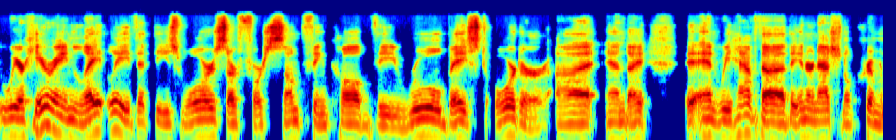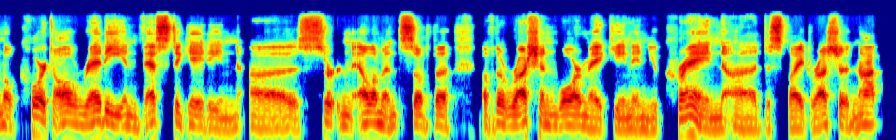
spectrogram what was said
we're hearing lately that these wars are for something called the rule-based order, uh, and I and we have the the International Criminal Court already investigating uh, certain elements of the of the Russian war making in Ukraine, uh, despite Russia not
